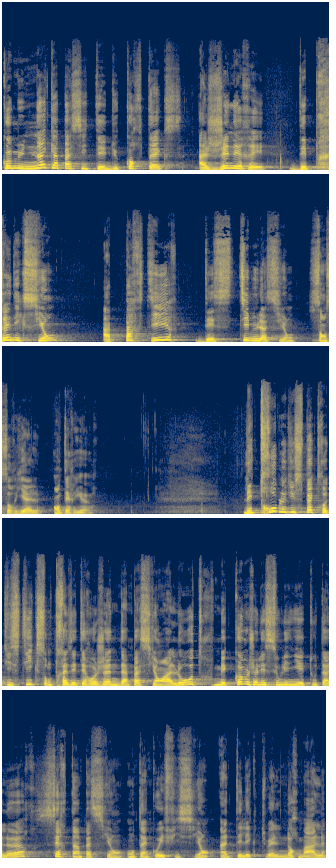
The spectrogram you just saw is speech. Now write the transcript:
comme une incapacité du cortex à générer des prédictions à partir des stimulations sensorielles antérieures. Les troubles du spectre autistique sont très hétérogènes d'un patient à l'autre, mais comme je l'ai souligné tout à l'heure, certains patients ont un coefficient intellectuel normal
